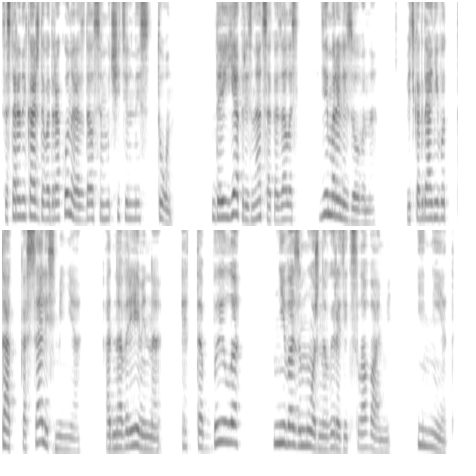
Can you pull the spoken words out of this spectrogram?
Со стороны каждого дракона раздался мучительный стон. Да и я, признаться, оказалась деморализована. Ведь когда они вот так касались меня, одновременно это было невозможно выразить словами. И нет.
